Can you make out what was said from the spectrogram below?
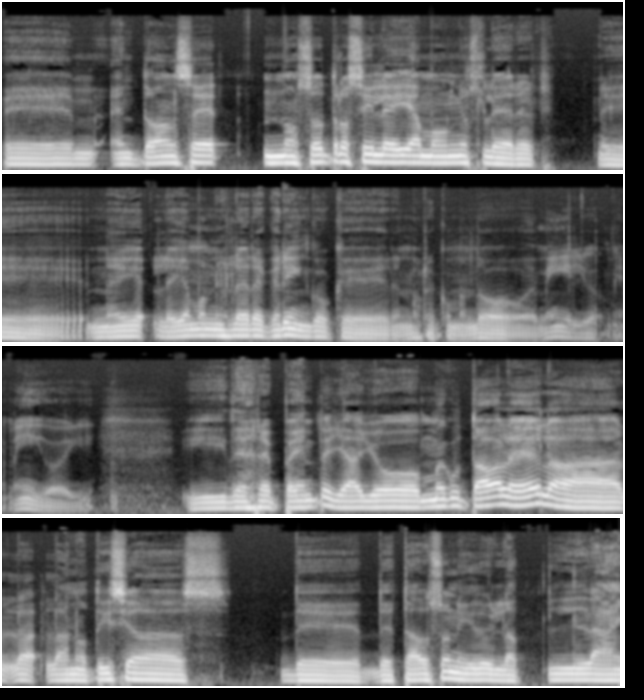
Eh, entonces, nosotros sí leíamos un newsletter, eh, leíamos un newsletter gringo que nos recomendó Emilio, mi amigo, y, y de repente ya yo me gustaba leer la- la- las noticias de, de Estados Unidos y, la, la-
